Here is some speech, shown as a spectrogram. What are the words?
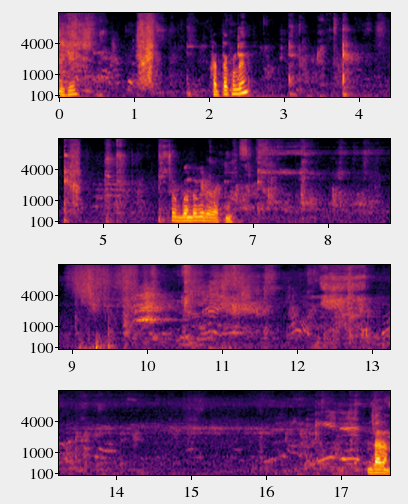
দেখি। হাতটা খুলেন। চোখ বন্ধ করে রাখুন। দাঁড়ান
